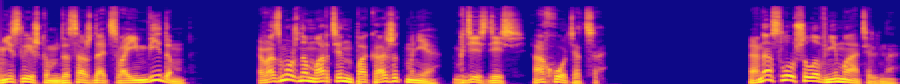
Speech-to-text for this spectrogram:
не слишком досаждать своим видом. Возможно, Мартин покажет мне, где здесь охотятся. Она слушала внимательно,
